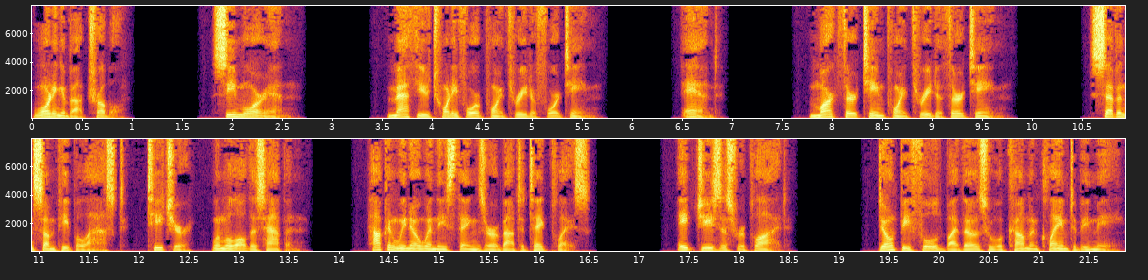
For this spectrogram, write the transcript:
Warning about trouble. See more in Matthew 24.3 to 14. And Mark 13.3 to 13. 7 Some people asked, Teacher, when will all this happen? How can we know when these things are about to take place? 8 Jesus replied, Don't be fooled by those who will come and claim to be me.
